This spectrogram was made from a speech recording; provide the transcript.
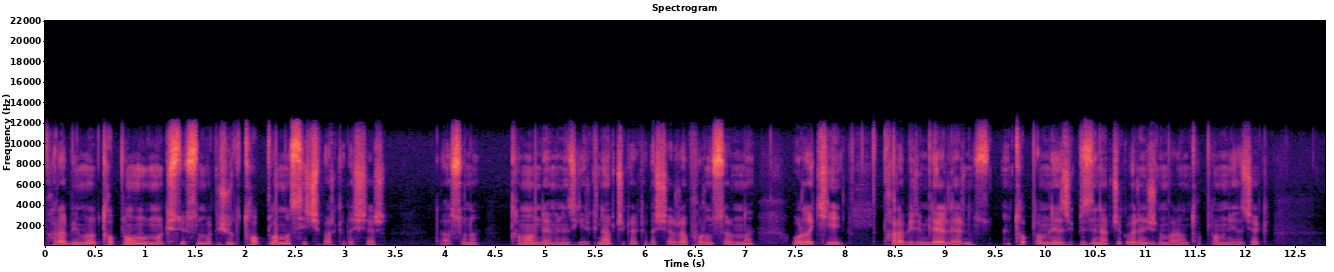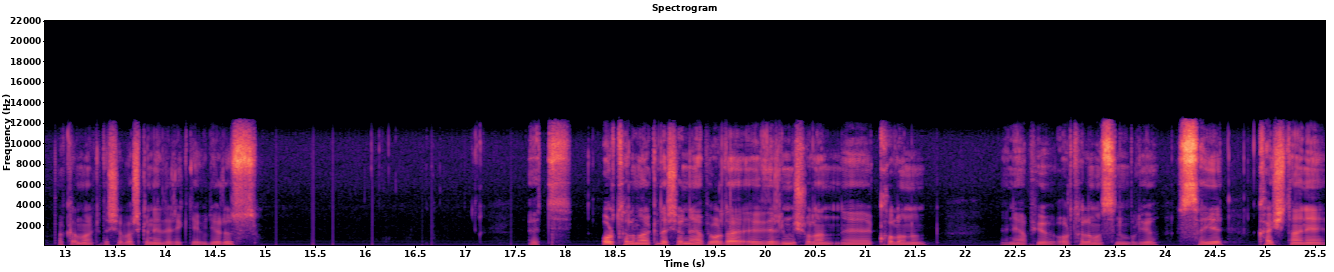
para birim olarak toplamını bulmak istiyorsunuz. Bakın şurada toplamı seçip arkadaşlar. Daha sonra tamam demeniz gerekiyor. Ne yapacak arkadaşlar? Raporun sonuna oradaki para birim değerlerinin toplamını yazacak. Bize ne yapacak? Öğrenci numaranın toplamını yazacak. Bakalım arkadaşlar başka neler ekleyebiliyoruz. Evet. Ortalama arkadaşlar ne yapıyor? Orada e, verilmiş olan e, kolonun e, ne yapıyor? Ortalamasını buluyor. Sayı kaç tane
